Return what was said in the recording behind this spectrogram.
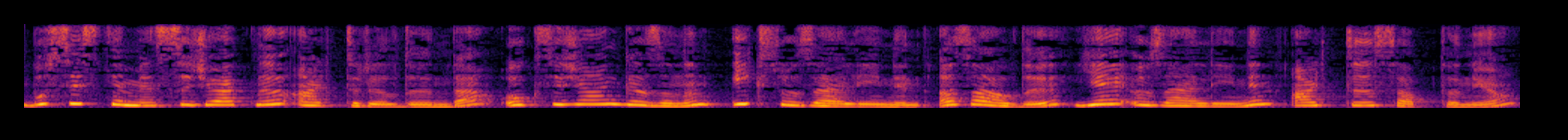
Bu sistemin sıcaklığı arttırıldığında oksijen gazının X özelliğinin azaldığı, Y özelliğinin arttığı saptanıyor.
